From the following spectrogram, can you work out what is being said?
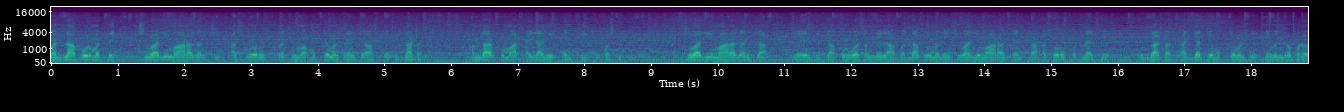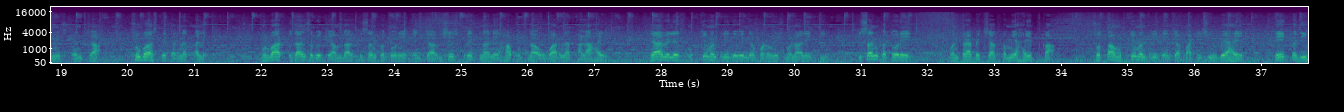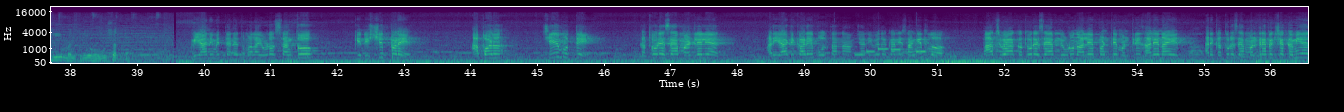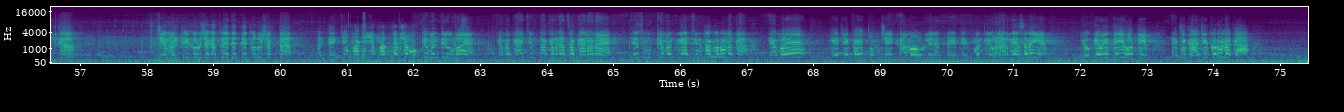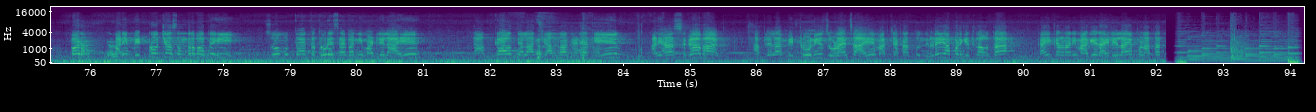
बदलापूरमध्ये शिवाजी महाराजांची अश्वरूप प्रतिमा मुख्यमंत्र्यांच्या हस्ते उद्घाटन. आमदार कुमार ऐलानी यांची उपस्थिती. शिवाजी महाराजांच्या जयंतीच्या पूर्वसंध्येला बदलापूरमध्ये शिवाजी महाराज यांच्या अश्वरूप पुतळ्याचे उद्घाटन राज्याचे मुख्यमंत्री देवेंद्र फडणवीस यांच्या शुभ हस्ते करण्यात आले. मुरबाड विधानसभेचे आमदार किसन कतोरे यांच्या विशेष प्रयत्नाने हा पुतळा उभारण्यात आला आहे. यावेळेस मुख्यमंत्री देवेंद्र फडणवीस म्हणाले की किसन कतोरे मंत्र्यापेक्षा कमी आहेत का? स्वतः मुख्यमंत्री त्यांच्या पाठीशी उभे आहेत. ते कधीही मंत्री होऊ शकतात. मी या निमित्ताने तुम्हाला एवढंच सांगतो की निश्चितपणे आपण जे मुद्दे कथोरे साहेब मांडलेले आहेत आणि या ठिकाणी बोलताना आमच्या निवेदकांनी सांगितलं पाच वेळा कथोरे साहेब निवडून आले पण ते मंत्री झाले नाहीत. अरे कथोरे साहेब मंत्र्यापेक्षा कमी आहेत का? जे मंत्री करू शकत नाही ते ते करू शकतात. आणि त्यांच्या पाठीशी प्रत्यक्ष मुख्यमंत्री उभा आहे. त्यामुळे काय चिंता करण्याचं कारण आहे? तेच मुख्यमंत्री आहेत चिंता करू नका. त्यामुळे हे जे काही तुमचे कामं उरलेले आहेत म्हणजे ते मंत्री होणार नाही असं नाही आहे योग्य वेळी तेही होतील. त्याची काळजी करू नका. पण आणि मेट्रोच्या संदर्भातही जो मुद्दा कथोरे साहेबांनी मांडलेला आहे तात्काळ त्याला चालना देण्यात येईल. आणि हा सगळा भाग आपल्याला मेट्रोने जोडायचा आहे. मागच्या काळात तो निर्णय आपण घेतला होता. काही कारणाने मागे राहिलेला आहे पण आता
